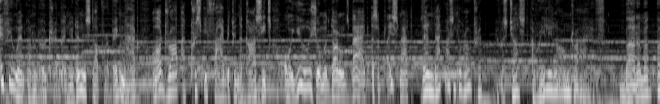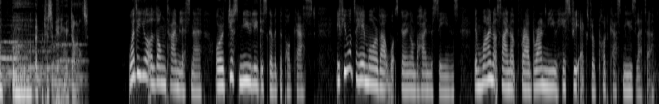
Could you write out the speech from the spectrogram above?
If you went on a road trip and you didn't stop for a Big Mac or drop a crispy fry between the car seats or use your McDonald's bag as a placemat, then that wasn't a road trip. It was just a really long drive. Ba-da-ba-ba-ba. at participating McDonald's. Whether you're a long time listener or have just newly discovered the podcast, if you want to hear more about what's going on behind the scenes, then why not sign up for our brand new History Extra podcast newsletter?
